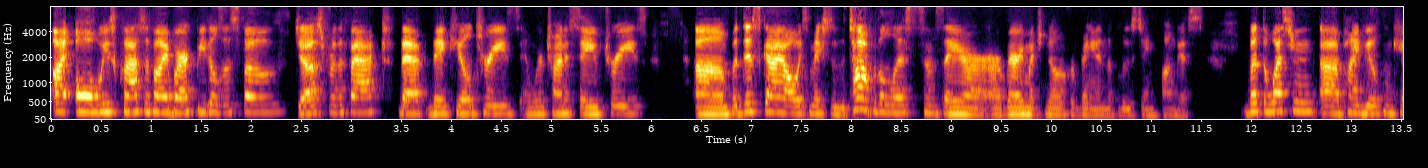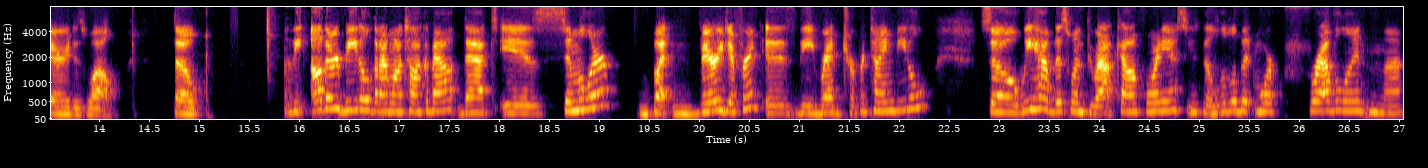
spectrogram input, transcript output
I always classify bark beetles as foes just for the fact that they kill trees and we're trying to save trees. Um, but this guy always makes it to the top of the list since they are, are very much known for bringing in the blue stain fungus. But the western uh, pine beetle can carry it as well. So the other beetle that I want to talk about that is similar but very different is the red turpentine beetle. So we have this one throughout California. Seems to be a little bit more prevalent in the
